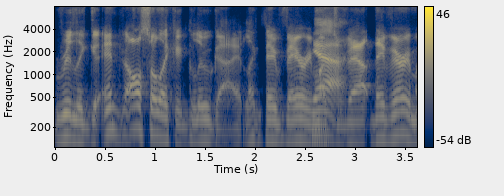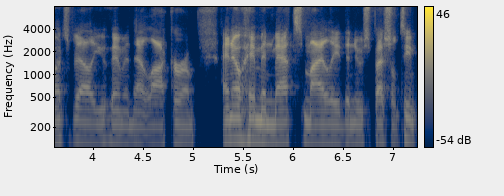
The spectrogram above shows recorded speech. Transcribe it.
really good, and also like a glue guy. Like they very Yeah. much val- they very much value him in that locker room. I know him and Matt Smiley, the new special team.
